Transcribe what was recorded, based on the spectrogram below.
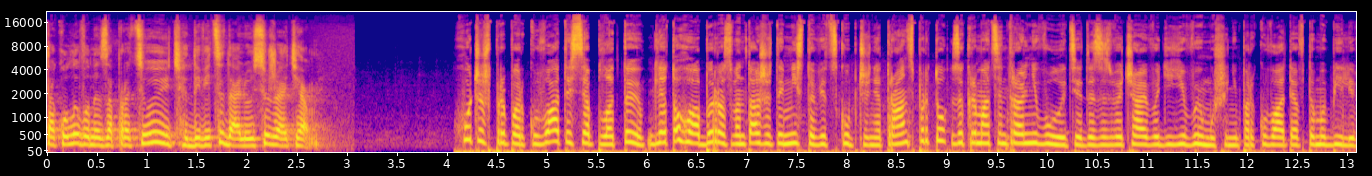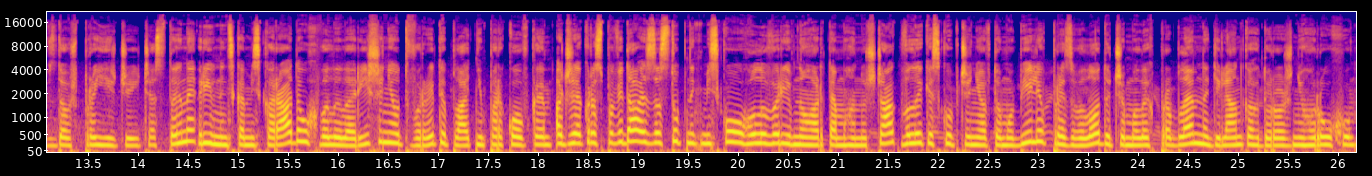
та коли вони запрацюють, дивіться далі у сюжеті. Хочеш припаркуватися, плати для того, аби розвантажити місто від скупчення транспорту, зокрема центральні вулиці, де зазвичай водії вимушені паркувати автомобілі вздовж проїжджої частини. Рівненська міська рада ухвалила рішення утворити платні парковки. Адже як розповідає заступник міського голови рівного Артем Ганущак, велике скупчення автомобілів призвело до чималих проблем на ділянках дорожнього руху.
